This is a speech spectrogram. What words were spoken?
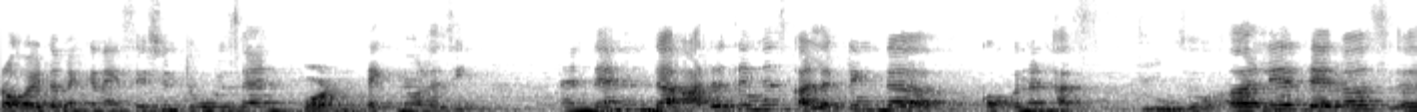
provide the mechanization tools and One. technology. And then the other thing is collecting the coconut husk. Two. So earlier there was a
